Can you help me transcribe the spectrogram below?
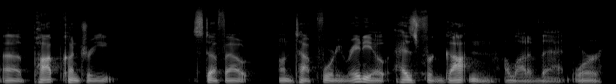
uh, pop country stuff out on top 40 radio has forgotten a lot of that or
